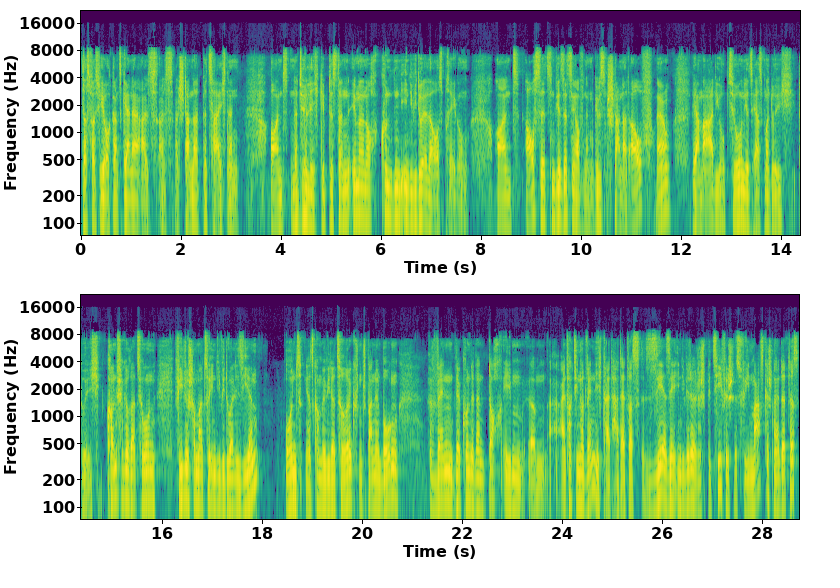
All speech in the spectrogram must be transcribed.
das, was wir auch ganz gerne als, als, als Standard bezeichnen. Und natürlich gibt es dann immer noch kundenindividuelle Ausprägungen. Und aufsetzen, wir setzen ja auf einem gewissen Standard auf. Ja. Wir haben A, die Option, jetzt erstmal durch, durch Konfiguration viele schon mal zu individualisieren. Und jetzt kommen wir wieder zurück, einen spannenden Bogen wenn der Kunde dann doch eben ähm, einfach die Notwendigkeit hat, etwas sehr, sehr individuelles, spezifisches, für ihn maßgeschneidertes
